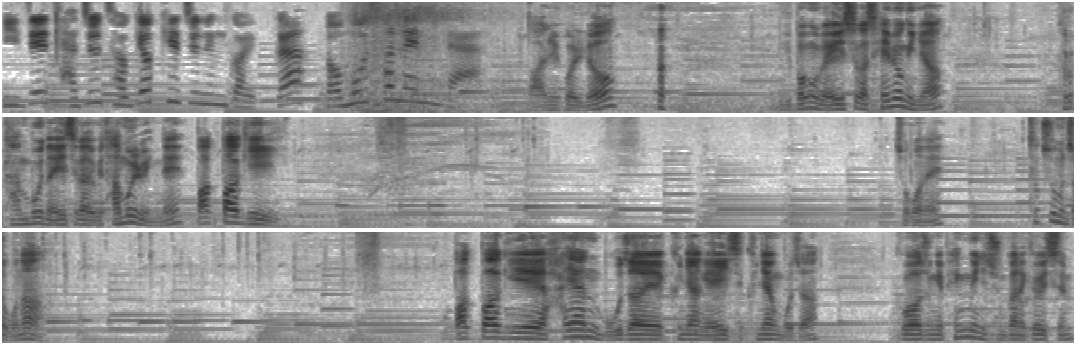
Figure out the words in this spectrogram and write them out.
이제 자주 저격해주는 걸까? 너무 설렌다. 많이 걸려? 이 방금 왜 에이스가 3명이냐? 그렇게 안 보이는 에이스가 여기 다 몰려있네? 빡빡이 저거네 특수문자구나 빡빡이의 하얀 모자에 그냥 에이스 그냥 모자 그 와중에 팽민이 중간에 껴있음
